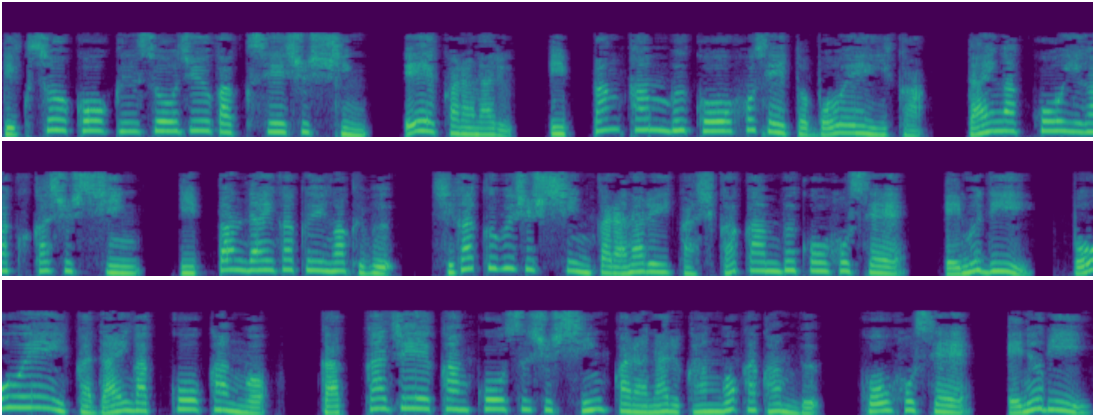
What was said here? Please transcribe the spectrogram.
陸装航空操縦学生出身、A からなる、一般幹部候補生と防衛医科、大学校医学科出身、一般大学医学部、私学部出身からなる。医科歯科幹部候補生、MD、防衛医科大学校看護、学科自衛官コース出身からなる看護科幹部、候補生、NB、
